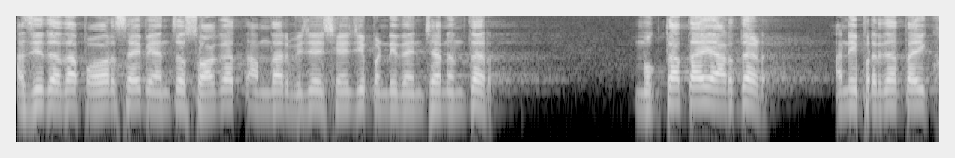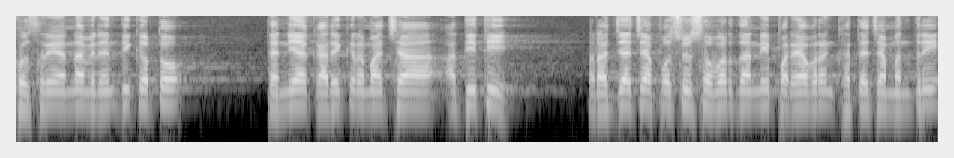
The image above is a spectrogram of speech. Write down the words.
अजितदादा पवारसाहेब यांचं स्वागत. आमदार विजय सिंहजी पंडित यांच्यानंतर मुक्ताताई आर्दड आणि प्रजाताई खोसरे यांना विनंती करतो. त्यांनी या कार्यक्रमाच्या अतिथी राज्याच्या पशुसंवर्धन आणि पर्यावरण खात्याच्या मंत्री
